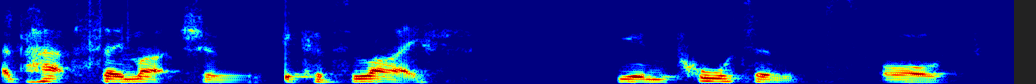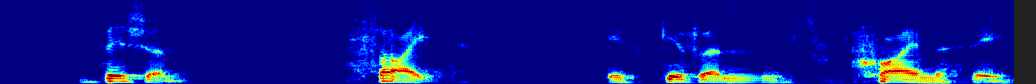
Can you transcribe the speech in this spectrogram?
and perhaps so much of jacob's life the importance of vision, sight, is given primacy.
